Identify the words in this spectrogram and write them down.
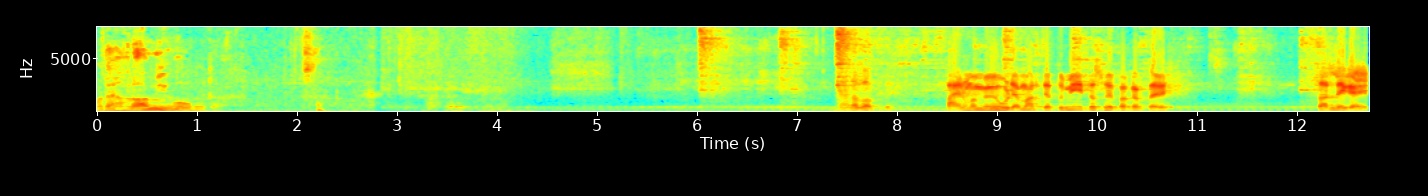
बड़ा हरामी हो बेटा. अरे बापरे. बाहेर मम्मी उड्या मारत्या तुम्ही इथं स्वयंपाक करताय. चाललंय काय?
